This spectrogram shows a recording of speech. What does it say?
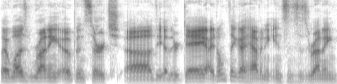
I was running OpenSearch uh, the other day. I don't think I have any instances running,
